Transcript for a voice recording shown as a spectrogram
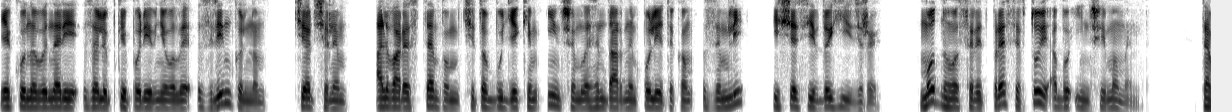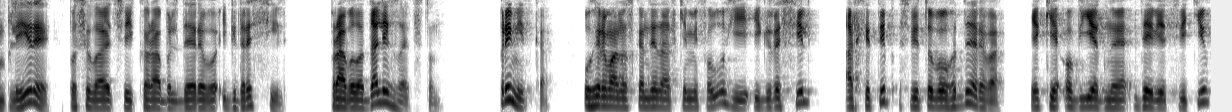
яку новинарі залюбки порівнювали з Лінкольном, Черчиллем, Альварес Темпом чи то будь-яким іншим легендарним політиком землі із часів до гіджри, модного серед преси в той або інший момент. Тамплієри посилають свій корабль дерево Ігдрасіль, правила далі Гледстон. Примітка у германо-скандинавській міфології Ігдрасіль архетип світового дерева, яке об'єднує дев'ять світів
